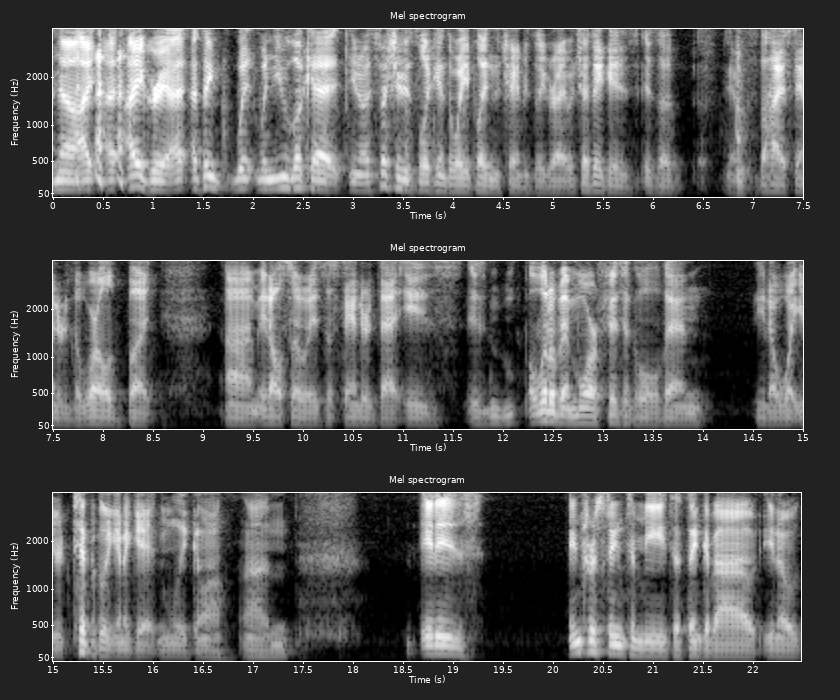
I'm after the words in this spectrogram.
no, I, I, I agree. I, I, think when when you look at you know, especially just looking at the way he played in the Champions League, right, which I think is is a you know, it's the highest standard in the world, but um, it also is a standard that is is a little bit more physical than you know what you're typically going to get in League Um, it is interesting to me to think about, you know,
